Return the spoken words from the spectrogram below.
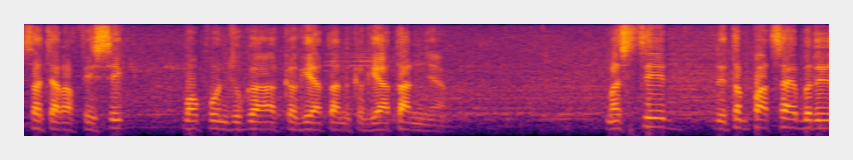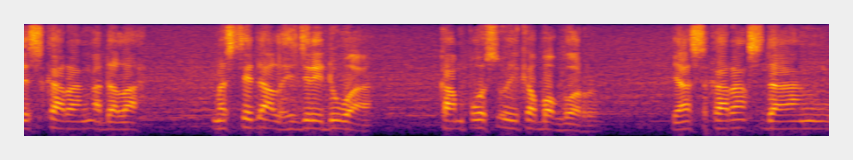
secara fisik maupun juga kegiatan-kegiatannya. Masjid di tempat saya berdiri sekarang adalah Masjid Al-Hijri II, kampus UIK Bogor, yang sekarang sedang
